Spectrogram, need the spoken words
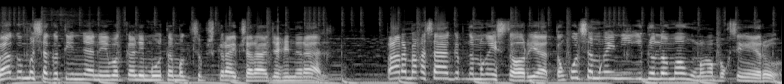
Bago mo sagutin yan eh huwag kalimutang mag-subscribe sa Radyo General para makasagap ng mga istorya tungkol sa mga iniidolo mong mga boksingero.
